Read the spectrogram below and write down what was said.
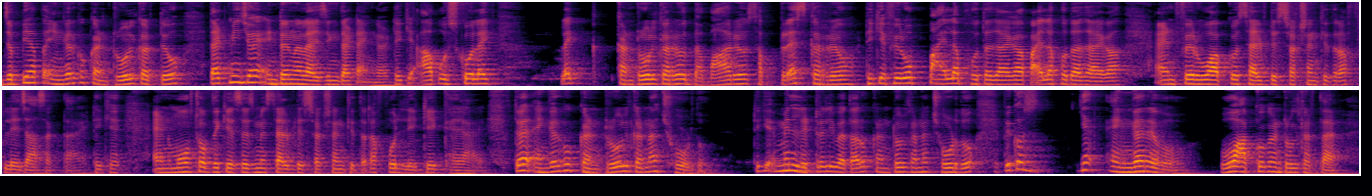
जब भी आप एंगर को कंट्रोल करते हो that means you are internalising that anger ठीक है? आप उसको लाइक लाइक कंट्रोल कर रहे हो दबा रहे हो सप्रेस कर रहे हो ठीक है फिर वो पाइलअप होता जाएगा पाइलअप होता जाएगा एंड फिर वो आपको सेल्फ डिस्ट्रक्शन की तरफ़ ले जा सकता है ठीक है? And most of the cases में सेल्फ डिस्ट्रक्शन की तरफ़ वो लेके गया है। तो यार एंगर को कंट्रोल करना छोड़ दो ठीक है? मैं लिटरली बता रहा हूँ कंट्रोल करना छोड़ दो बिकॉज़ यार एंगर है वो वो आपको कंट्रोल करता है।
